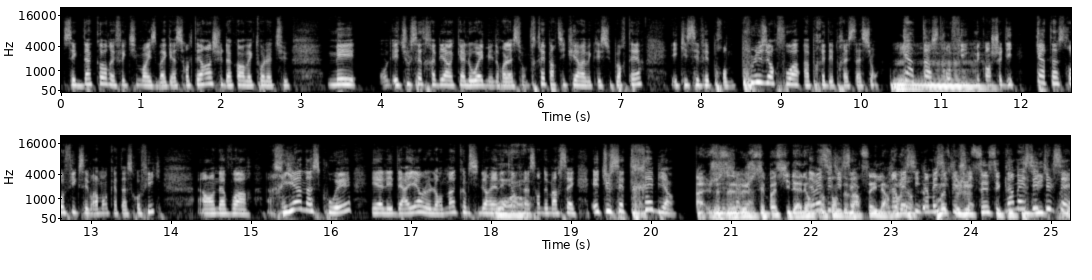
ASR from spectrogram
c'est que d'accord, effectivement, il se bagasse sur le terrain. Je suis d'accord avec toi là-dessus. Mais et tu le sais très bien qu'à l'OM, il a une relation très particulière avec les supporters et qui s'est fait prendre plusieurs fois après des prestations Mmh. catastrophiques. Mais quand je te dis catastrophique, c'est vraiment catastrophique. À en avoir rien à secouer et aller derrière le lendemain comme si de rien n'était en là. plein centre de Marseille. Et tu le sais très bien. Ah, je C'est sais, pas s'il est allé en plein si centre de sais. Marseille, l'air de Non, mais rien. si- non, mais Moi, si ce tu que je le sais, c'est que Non, mais si tu le sais,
